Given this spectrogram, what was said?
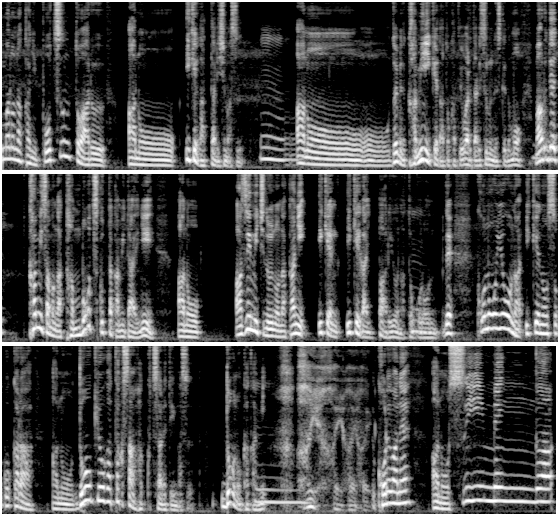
間の中にポツンとある、あの、池があったりします。うん。あのーどういう意味で神池だとかって言われたりするんですけども、まるで神様が田んぼを作ったかみたいに、あの、あぜ道の世の中に池、池がいっぱいあるようなところで、このような池の底から、あの、銅鏡がたくさん発掘されています。銅の鏡？はいはいはいはい。これはね、あの、水面が、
